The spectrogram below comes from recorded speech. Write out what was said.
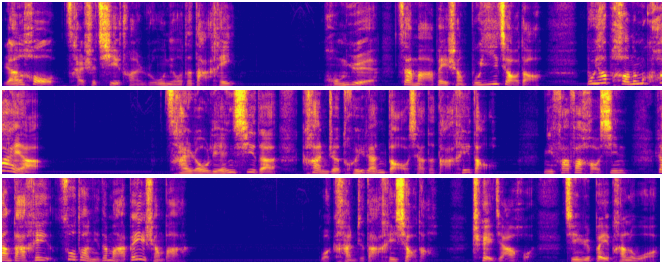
然后才是气喘如牛的大黑。红月在马背上不依叫道：“不要跑那么快呀！”彩柔怜惜地看着颓然倒下的大黑道：“你发发好心，让大黑坐到你的马背上吧。”我看着大黑笑道：“这家伙今日背叛了我，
